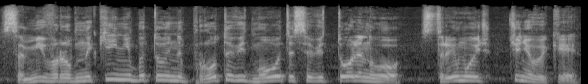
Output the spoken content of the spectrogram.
Самі виробники, нібито й не проти відмовитися від толінгу, стримують тіньовики.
